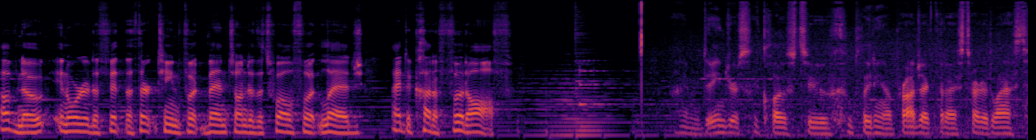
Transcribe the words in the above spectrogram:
Of note, in order to fit the 13 foot bench onto the 12 foot ledge, I had to cut a foot off. I'm dangerously close to completing a project that I started last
